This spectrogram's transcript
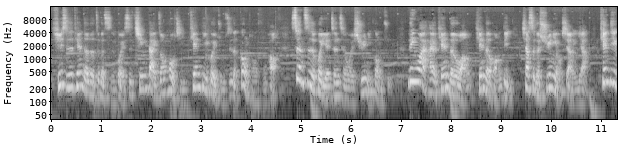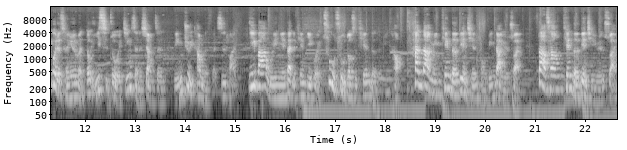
其实“天德”的这个词汇是清代中后期天地会组织的共同符号，甚至会延伸成为虚拟共主。另外还有天德王、天德皇帝，像是个虚拟偶像一样。天地会的成员们都以此作为精神的象征，凝聚他们的粉丝团。一八五零年代的天地会，处处都是天德的名号：汉大明天德殿前统兵大元帅，大昌天德殿前元帅，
